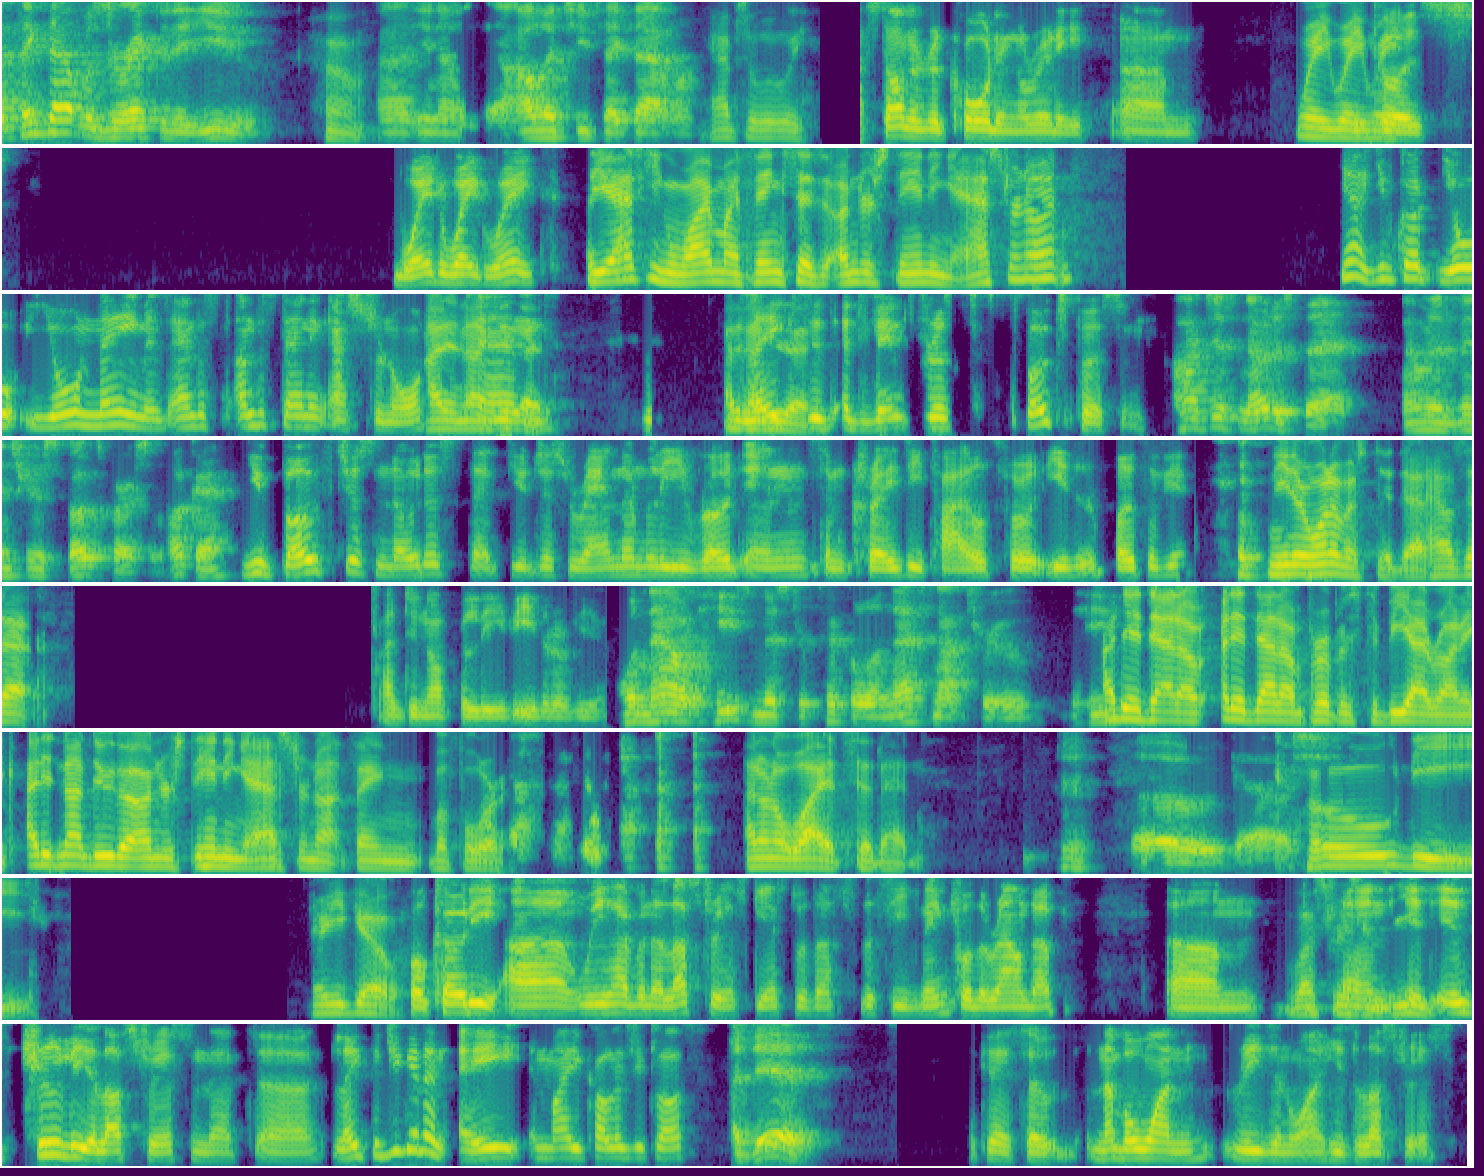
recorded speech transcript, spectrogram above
I think that was directed at you. Oh, Uh, you know, I'll let you take that one. absolutely. I started recording already. Um, Wait, wait, wait. because wait, wait, wait. Are you asking why my thing says understanding astronaut? Yeah, you've got your your name is understanding astronaut. I did not do and that. I did Lakes is adventurous spokesperson. I just noticed that. I'm an adventurous spokesperson. Okay. You both just noticed that you just randomly wrote in some crazy titles for either both of you. Neither one of us did that. How's that? I do not believe either of you. Well, now he's Mr. Pickle, and that's not true. He, I did that. On, I did that on purpose to be ironic. I did not do the understanding astronaut thing before. I don't know why it said that. Oh gosh. Cody. There you go. Well, Cody, uh, we have an illustrious guest with us this evening for the roundup. Um, Illustrious and indeed. it is truly illustrious in that, uh, Lake, did you get an A in my ecology class? I did. Okay, so number one reason why he's illustrious.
